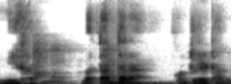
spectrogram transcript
মিল খাবে বা তার দ্বারা কন্ট্রোলেট হবে।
